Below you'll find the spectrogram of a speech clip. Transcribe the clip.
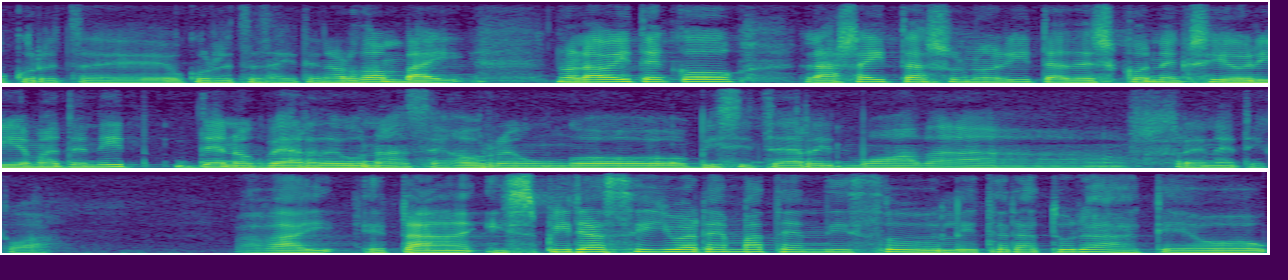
okurritze, okurritze zaiten. Orduan, bai, nola baiteko lasaitasun hori eta deskonexio hori ematen dit, denok behar deuna, ze gaur egungo bizitza ritmoa da frenetikoa. Ba, bai, eta inspirazioaren ematen dizu literaturak, eo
